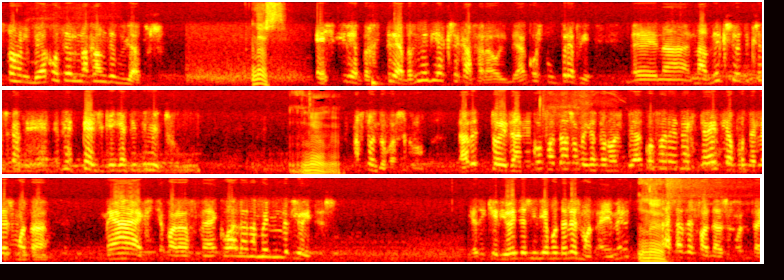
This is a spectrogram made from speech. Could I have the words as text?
Στον Ολυμπιακό θέλουν να κάνουν τη δουλειά τους. Ναι. Έχει τρία, παιχ- τρία παιχνίδια ξεκάθαρα ο Ολυμπιακός που πρέπει ε, να, να δείξει ότι ξέρεις κάτι, ε, δεν παίζει και για την τιμή του. Ναι, ναι. Αυτό είναι το βασικό. Δηλαδή το ιδανικό φαντάζομαι για τον Ολυμπιακό θα είναι να έχει τα ίδια αποτελέσματα με ΑΕΚ και Παναθηναϊκό αλλά να μείνουν δύο ήττες. Γιατί και οι δύο ήττες ίδια αποτελέσματα είναι, Ναι. αλλά δεν φαντάζομαι ότι θα,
